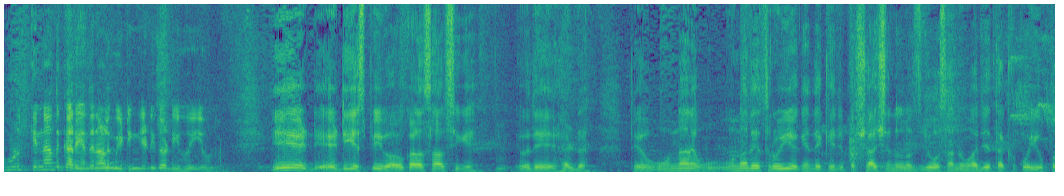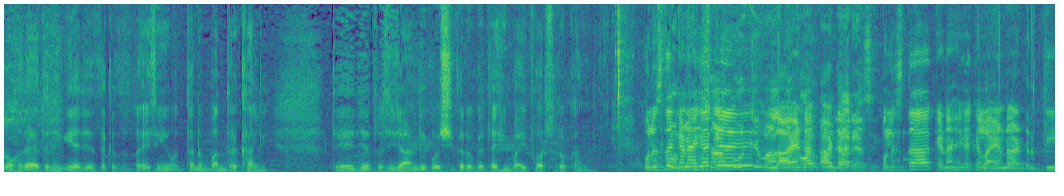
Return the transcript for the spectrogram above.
ਹੁਣ ਕਿੰਨਾ ਅਧਿਕਾਰੀਆਂ ਦੇ ਨਾਲ ਮੀਟਿੰਗ ਜਿਹੜੀ ਤੁਹਾਡੀ ਹੋਈ ਹੁਣ? ਇਹ ਡੀਐਸਪੀ ਬਾਬੂਕਾਲਾ ਸਾਹਿਬ ਸੀਗੇ ਉਹਦੇ ਹੈੱਡ ਤੇ ਉਹਨਾਂ ਨੇ ਉਹਨਾਂ ਦੇ ਥਰੂ ਹੀ ਇਹ ਕਹਿੰਦੇ ਕਿ ਜੇ ਪ੍ਰਸ਼ਾਸਨ ਵੱਲੋਂ ਜੋ ਸਾਨੂੰ ਅਜੇ ਤੱਕ ਕੋਈ ਉੱਪਰੋਂ ਹਦਾਇਤ ਨਹੀਂ ਗਈ ਅਜੇ ਤੱਕ ਤਾਂ ਅਸੀਂ ਤੁਹਾਨੂੰ ਬੰਦ ਰੱਖਾਂਗੇ ਤੇ ਜੇ ਤੁਸੀਂ ਜਾਣ ਦੀ ਕੋਸ਼ਿਸ਼ ਕਰੋਗੇ ਤਾਂ ਅਸੀਂ ਬਾਈ ਫੋਰਸ ਰੋਕਾਂਗੇ। ਪੁਲਿਸ ਦਾ ਕਹਿਣਾ ਹੈਗਾ ਕਿ ਲਾ ਐਂਡ ਆਰਡਰ? ਪੁਲਿਸ ਦਾ ਕਹਿਣਾ ਹੈਗਾ ਕਿ ਲਾ ਐਂਡ ਆਰਡਰ ਦੀ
